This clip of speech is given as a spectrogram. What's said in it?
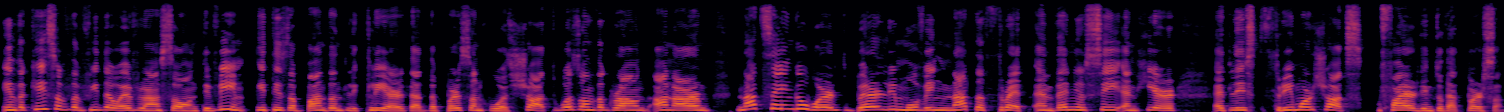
In the case of the video everyone saw on TV, it is abundantly clear that the person who was shot was on the ground, unarmed, not saying a word, barely moving, not a threat. And then you see and hear at least three more shots fired into that person.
